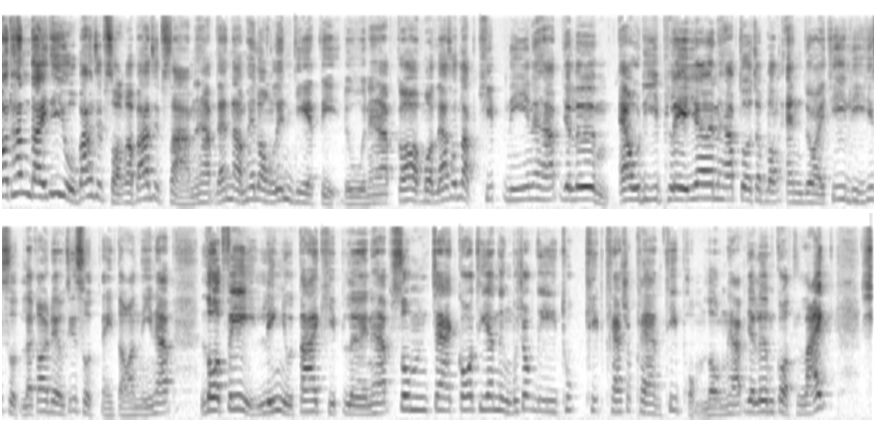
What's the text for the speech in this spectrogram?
ก็ท่านใดที่อยู่บ้าน 12 กับบ้าน 13 นะครับ แนะนำให้ลองเล่นเยติดูนะครับ ก็หมดแล้วสำหรับคลิปนี้นะครับ อย่าลืม LD Player นะครับ ตัวจำลอง Android ที่ดีที่สุดแล้วก็เร็วที่สุดในตอนนี้นะครับ โหลดฟรี ลิงก์อยู่ใต้คลิปเลยนะครับ ซุ่มแจกโกเทียนหนึ่งผู้โชคดีทุกคลิป Clash of Clans ที่ผมลงนะครับ อย่าลืมกดไลค์แช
